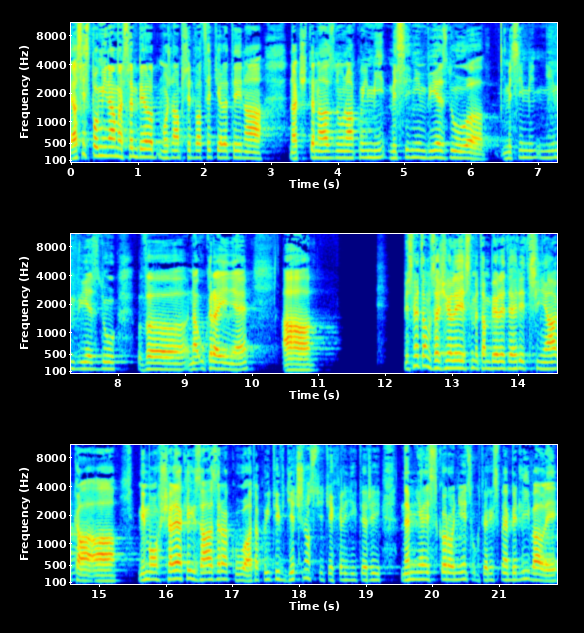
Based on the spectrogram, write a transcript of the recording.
Já si vzpomínám, že jsem byl možná před 20 lety na, na 14 dnů na takovým misijním výjezdu, misijním výjezdu v, na Ukrajině a my jsme tam zažili, jsme tam byli tehdy Tříňáka a mimo všelijakých zázraků a takový ty vděčnosti těch lidí, kteří neměli skoro nic, u kterých jsme bydlívali.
